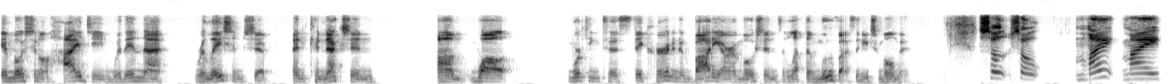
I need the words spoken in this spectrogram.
emotional hygiene within that relationship and connection um, while working to stay current and embody our emotions and let them move us in each moment. So, so my my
